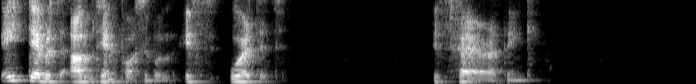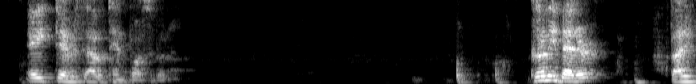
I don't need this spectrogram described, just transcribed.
Eight devils out of ten possible. It's worth it. It's fair, I think. Eight devils out of ten possible. Could have been better, but it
